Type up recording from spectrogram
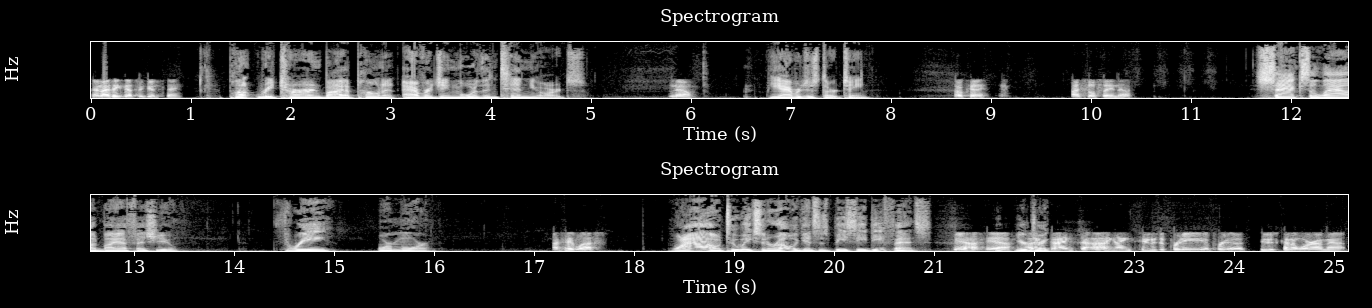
and I think that's a good thing. Punt return by opponent averaging more than 10 yards. No. He averages 13. Okay. I still say no. Sacks allowed by FSU. Three or more. I say less. Wow, two weeks in a row against this BC defense. Yeah, yeah. You're I, drink- think, I think I think two's a pretty, a pretty uh, two's kind of where I'm at.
